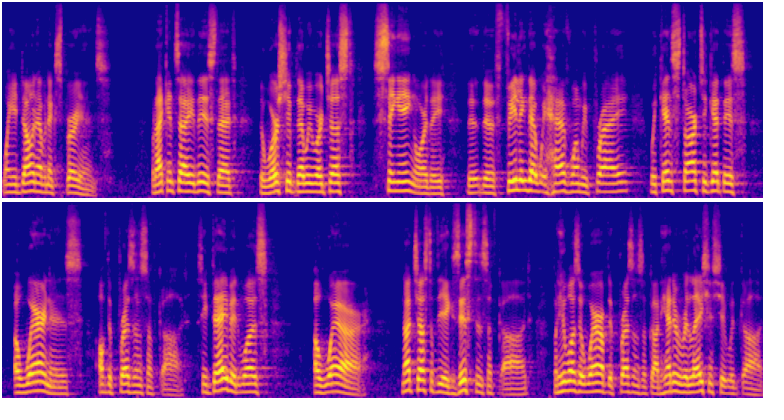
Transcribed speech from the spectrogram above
when you don't have an experience, but I can tell you this that the worship that we were just singing or the, the, the feeling that we have when we pray, we can start to get this awareness of the presence of God. See, David was aware not just of the existence of God, but he was aware of the presence of God. He had a relationship with God.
